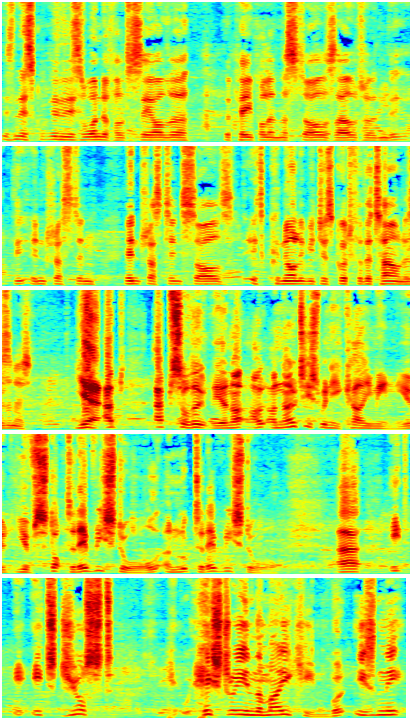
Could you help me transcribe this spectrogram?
isn't this isn't this wonderful to see all the, the people in the stalls out and the, the interesting interesting stalls? It can only be just good for the town, isn't it? Yeah, ab- absolutely. And I, I noticed when you came in, you, you've stopped at every stall and looked at every stall. Uh, it, it, it's just history in the making, but isn't it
